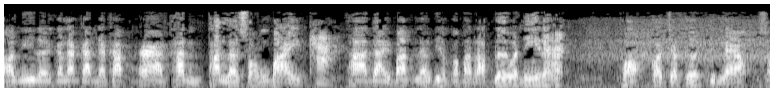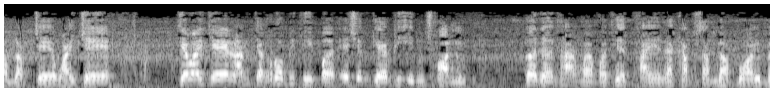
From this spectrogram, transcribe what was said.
ตอนนี้เลยกันแล้วกันนะครับห้าท่านท่านละสองใบ ค่ะ ถ้าได้บัตรแล้วเดี๋ยวก็มารับเลยวันนี้นะฮะ เพราะก็จะเกิดขึ้นแล้วสำหรับ JYJ JYJ หลังจากร่วมพิธีเปิดเอเชียนเกมที่อินชอน ก็เดินทางมาประเทศไทยนะครับสำหรับบอยแบ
